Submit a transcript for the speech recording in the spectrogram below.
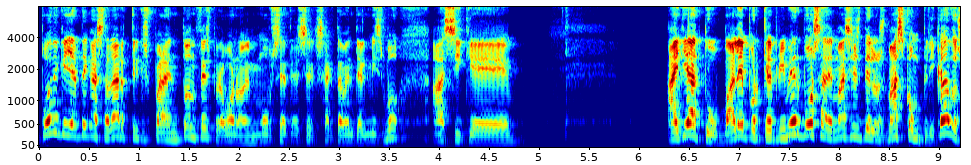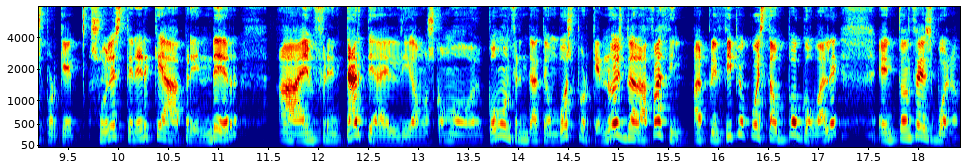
Puede que ya tengas a dar tricks para entonces, pero bueno, el moveset es exactamente el mismo, así que... Allá tú, ¿vale? Porque el primer boss además es de los más complicados, porque sueles tener que aprender a enfrentarte a él, digamos, cómo, cómo enfrentarte a un boss, porque no es nada fácil. Al principio cuesta un poco, ¿vale? Entonces, bueno...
